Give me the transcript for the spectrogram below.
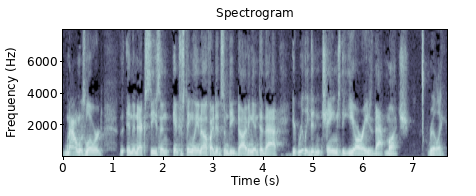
mound was lowered in the next season. Interestingly enough, I did some deep diving into that. It really didn't change the ERAs that much. Really,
